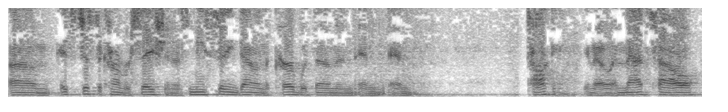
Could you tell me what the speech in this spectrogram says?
um, it's just a conversation. It's me sitting down on the curb with them and, and, and talking, you know, and that's how,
